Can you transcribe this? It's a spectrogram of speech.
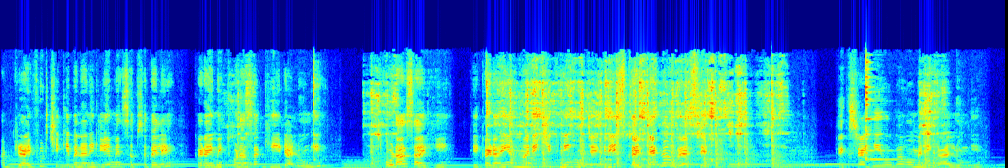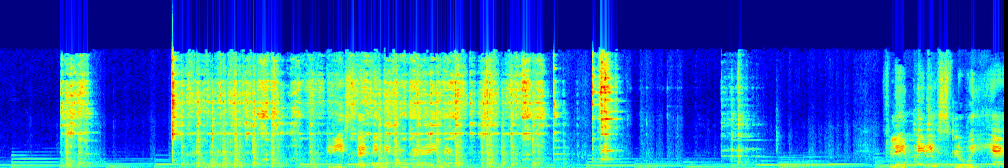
अब ड्राई फ्रूट चिक्की बनाने के लिए मैं सबसे पहले कढ़ाई में थोड़ा सा घी डालूँगी। थोड़ा सा घी कि कढ़ाई हमारी चिकनी हो जाए ग्रीस करते हैं ना, वैसे। एक्स्ट्रा घी होगा, वो मैं निकाल लूँगी। ग्रीस कर देंगे हम कढ़ाई में। फ्लेम मेरी स्लो ही है।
